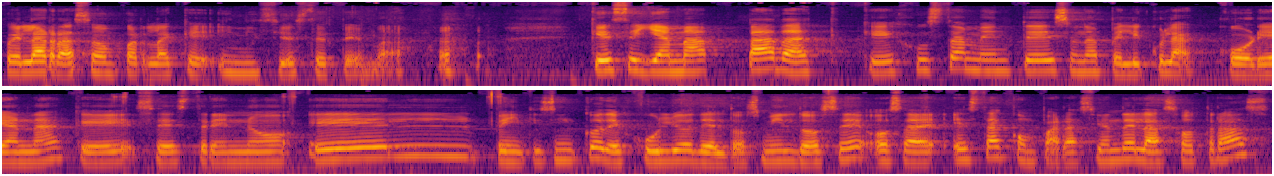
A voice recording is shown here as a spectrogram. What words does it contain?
fue la razón por la que inició este tema, que se llama Padak, que justamente es una película coreana que se estrenó el 25 de julio del 2012. O sea, esta comparación de las otras,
